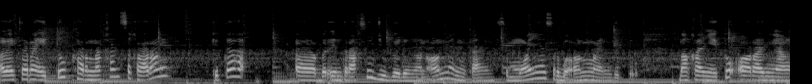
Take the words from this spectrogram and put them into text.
Oleh karena itu, karena kan sekarang kita uh, berinteraksi juga dengan online kan, semuanya serba online gitu. Makanya itu orang yang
